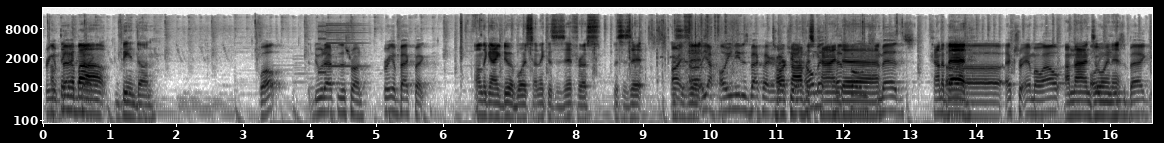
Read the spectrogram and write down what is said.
Bring I'm a thinking backpack. about being done. Well, do it after this run. Bring a backpack. I don't think I can do it, boys. I think this is it for us. This is it. This All right, is uh, it. yeah, all you need is backpack. I got you a Tarkov is helmet, kinda- headphones, meds, Kind of bad. Uh, extra ammo out. I'm not All you enjoying need it. is a bag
